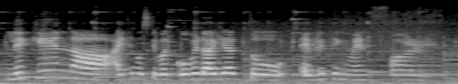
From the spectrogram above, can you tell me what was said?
लेकिन आई थिंक उसके बाद कोविड आ गया तो everything went for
